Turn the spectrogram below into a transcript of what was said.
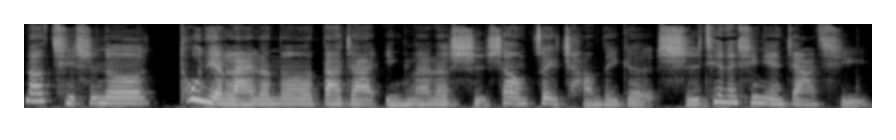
那其实呢，兔年来了呢，大家迎来了史上最长的一个十天的新年假期。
